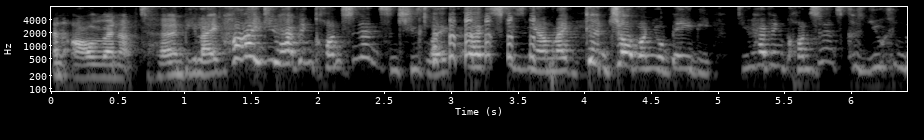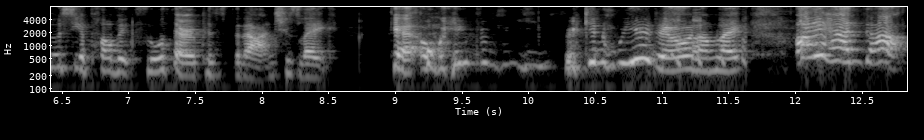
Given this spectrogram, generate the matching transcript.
and i'll run up to her and be like hi do you have incontinence? And she's like oh, excuse me. I'm like good job on your baby. Do you have incontinence? Because you can go see a pelvic floor therapist for that. And she's like get away from me you freaking weirdo. And i'm like i had that.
